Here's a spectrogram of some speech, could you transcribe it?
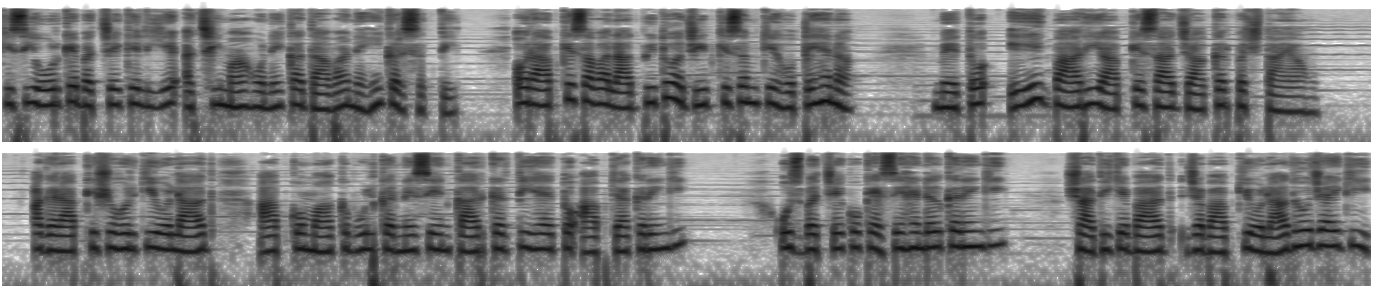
किसी और के बच्चे के लिए अच्छी माँ होने का दावा नहीं कर सकती। और आपके सवालात भी तो अजीब किस्म के होते हैं ना। मैं तो एक बार ही आपके साथ जाकर पछताया हूँ। अगर आपके शोहर की औलाद आपको माँ कबूल करने से इनकार करती है तो आप क्या करेंगी? उस बच्चे को कैसे हैंडल करेंगी? शादी के बाद जब आपकी औलाद हो जाएगी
